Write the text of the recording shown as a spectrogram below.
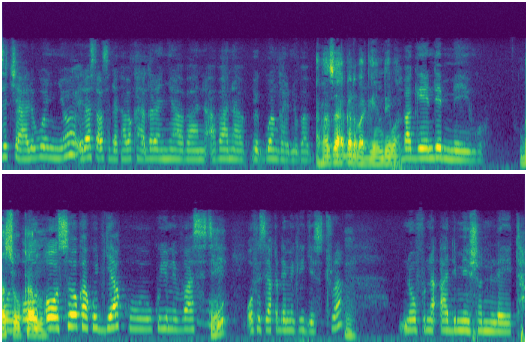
zikyaliwo nnyo era ssaabasajja kabaka ayagala nnyo abaana abaana b'eggwanga lino ba- abazaagala bagendebwa bagende emmengo. Basooka O- o- osooka kujja ku, ku university office ya academic registra n'ofuna admission letter.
